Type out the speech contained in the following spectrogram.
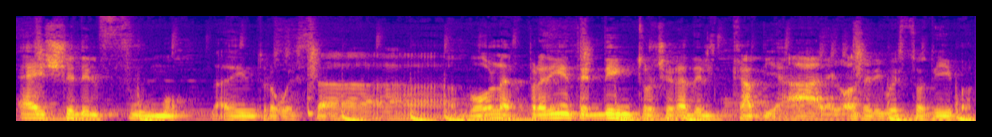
esce del fumo da dentro questa bolla e praticamente dentro c'era del caviale, cose di questo tipo.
